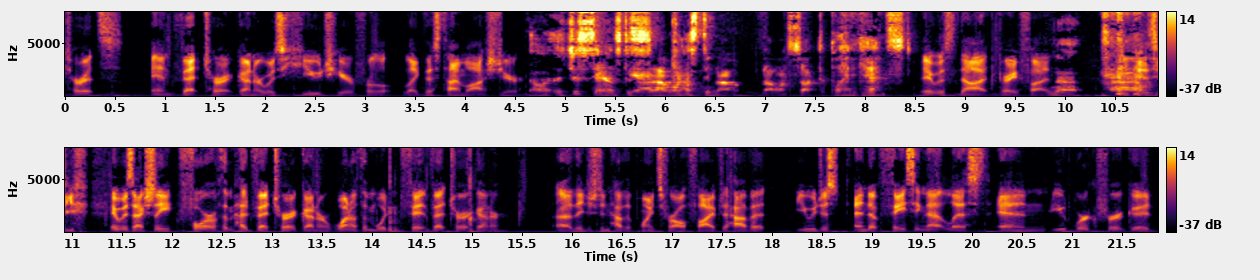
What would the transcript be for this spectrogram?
turrets and vet turret gunner was huge here for like this time last year. Oh, it just sounds Yeah, that one, disgusting. that, that one sucked to play against. It was not very fun. Nah. It Um, was- it was actually four of them had vet turret gunner. One of them wouldn't fit vet turret gunner. Uh, they just didn't have the points for all five to have it. You would just end up facing that list, and you'd work for a good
